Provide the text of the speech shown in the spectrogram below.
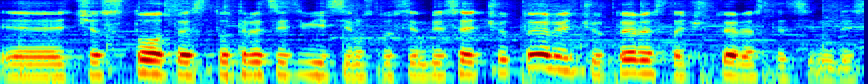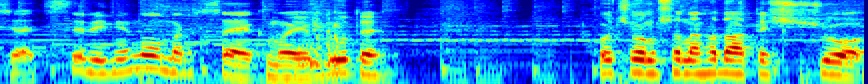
Е, Частоти 138, 174, 400, 470. Серійний номер, все як має бути. Хочу вам ще нагадати, що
